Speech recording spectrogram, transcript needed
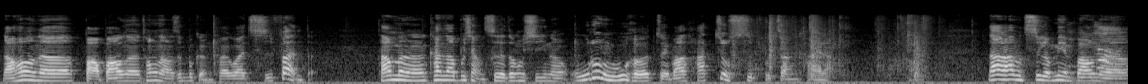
然后呢，宝宝呢通常是不肯乖乖吃饭的，他们呢看到不想吃的东西呢，无论如何嘴巴它就是不张开了。那他们吃个面包呢？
